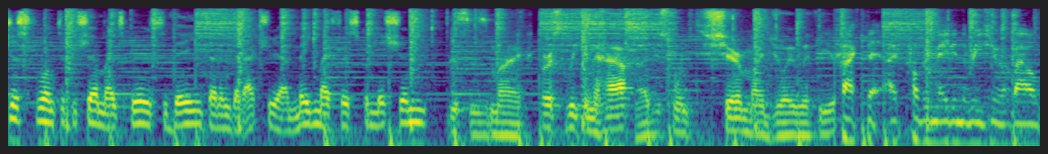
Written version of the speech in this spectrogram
Just wanted to share my experience today, telling that actually I made my first commission. This is my first week and a half. I just wanted to share my joy with you. The fact that I've probably made in the region of about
